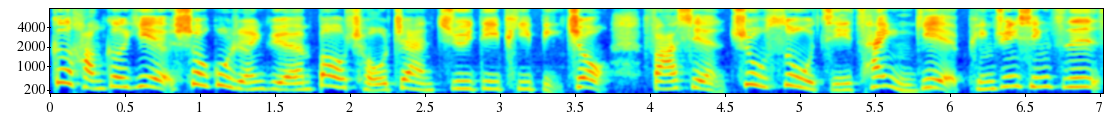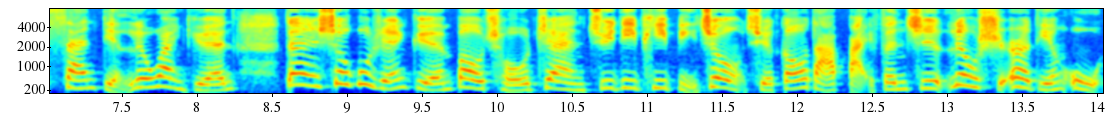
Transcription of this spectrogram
各行各业受雇人员报酬占 GDP 比重，发现住宿及餐饮业平均薪资三点六万元，但受雇人员报酬占 GDP 比重却高达百分之六十二点。点五，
